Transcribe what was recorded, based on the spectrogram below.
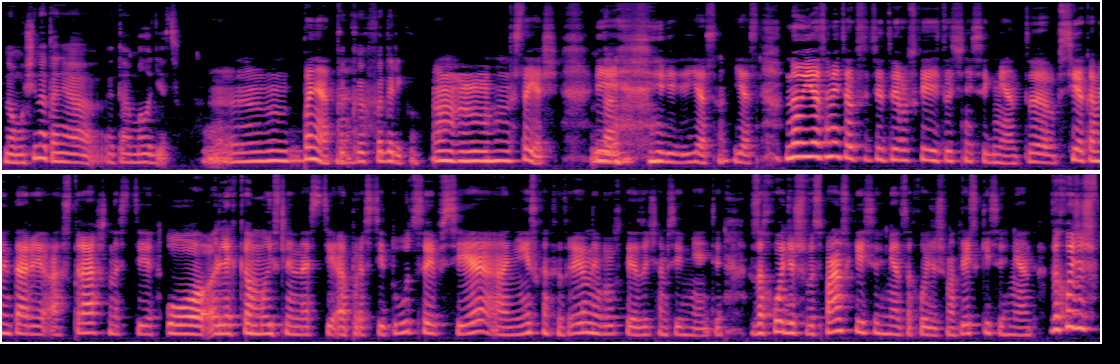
Но мужчина, Таня, это молодец. Понятно. Как, как Федерико. Настоящий. Да. И, ясно, ясно. Ну, я заметила, кстати, это русскоязычный сегмент. Э, все комментарии о страшности, о легкомысленности, о проституции, все они сконцентрированы в русскоязычном сегменте. Заходишь в испанский сегмент, заходишь в английский сегмент, заходишь в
